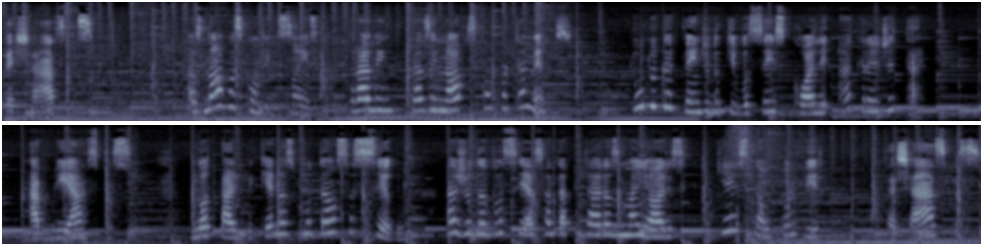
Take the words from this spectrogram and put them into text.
Fecha aspas. As novas convicções trazem, trazem novos comportamentos. Tudo depende do que você escolhe acreditar. Abre aspas. Notar pequenas mudanças cedo ajuda você a se adaptar às maiores que estão por vir. Fecha aspas.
